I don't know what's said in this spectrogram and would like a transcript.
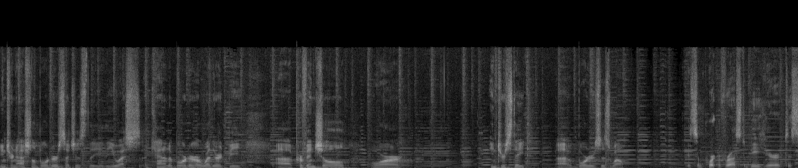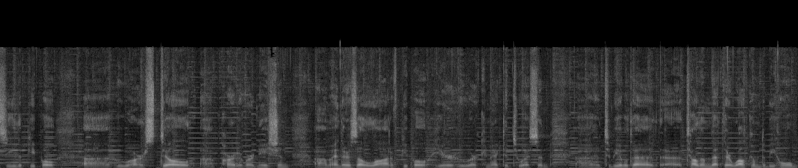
international borders, such as the, the US Canada border, or whether it be uh, provincial or interstate uh, borders as well. It's important for us to be here to see the people uh, who are still uh, part of our nation. Um, and there's a lot of people here who are connected to us. And uh, to be able to uh, tell them that they're welcome to be home,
